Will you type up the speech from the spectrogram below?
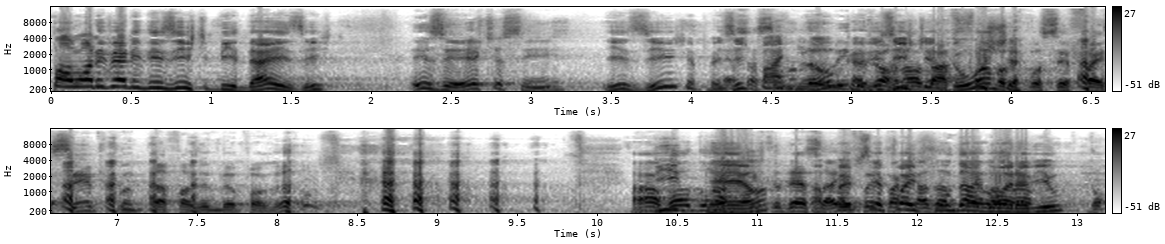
Paulo Oliveira, existe bidé? Existe? Existe, sim. Existe, rapaz. Existe mais não, cara. Existe da ducha. Fama que você faz sempre quando está fazendo meu programa. A avó de artista dessa rapaz, aí foi você foi fundo agora, lá, viu? Tom,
